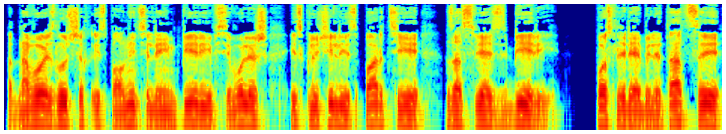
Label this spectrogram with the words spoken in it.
одного из лучших исполнителей империи всего лишь исключили из партии за связь с Берией. После реабилитации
